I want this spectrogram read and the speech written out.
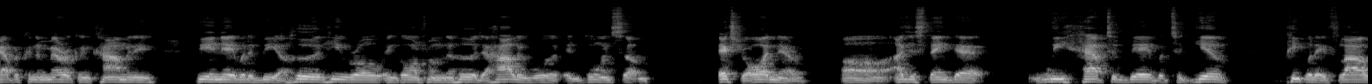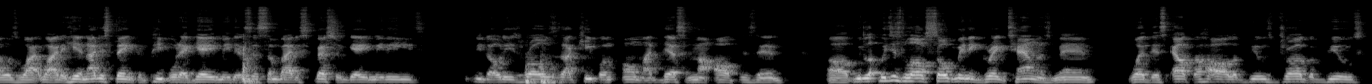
African American comedy being able to be a hood hero and going from the hood to Hollywood and doing something extraordinary. Uh, I just think that we have to be able to give people their flowers while, while they're here. And I just think the people that gave me this, is somebody special gave me these, you know, these roses. I keep them on my desk in my office. And uh, we, lo- we just love so many great talents, man, whether it's alcohol abuse, drug abuse.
